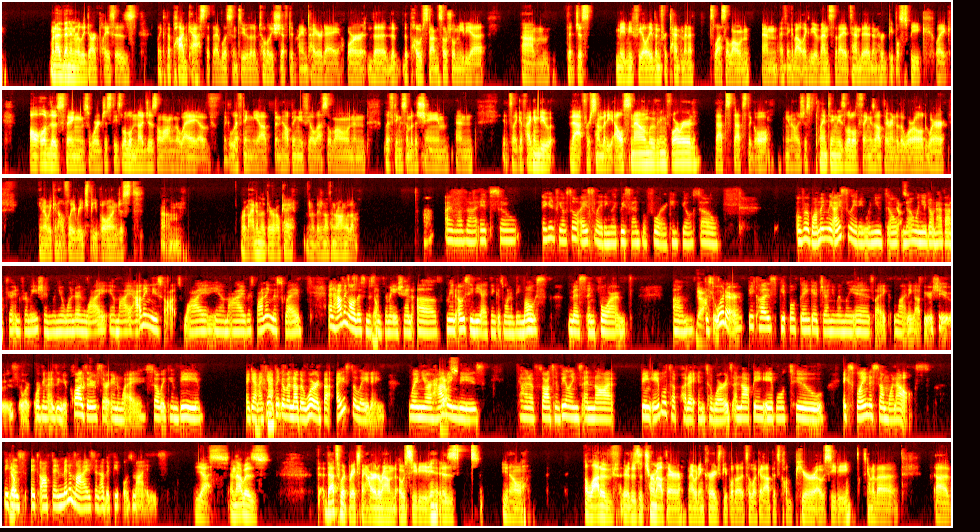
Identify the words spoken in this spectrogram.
when I've been in really dark places like the podcasts that I've listened to that have totally shifted my entire day or the the the post on social media um that just made me feel even for 10 minutes less alone. And i think about like the events that i attended and heard people speak like all of those things were just these little nudges along the way of like lifting me up and helping me feel less alone and lifting some of the shame. And it's like if i can do that for somebody else now moving forward that's that's the goal you know is just planting these little things out there into the world where you know we can hopefully reach people and just um, remind them that they're okay and that there's nothing wrong with them. I love that. It's so, it can feel so isolating. Like we said before, it can feel so overwhelmingly isolating when you don't yes. know, when you don't have accurate information, when you're wondering, why am I having these thoughts? Why am I responding this way? And having all this misinformation yep. of, I mean, OCD, I think, is one of the most misinformed um, yeah. disorder because people think it genuinely is like lining up your shoes or organizing your closet a certain way. So it can be, again, I can't mm-hmm. think of another word, but isolating when you're having yes. these kind of thoughts and feelings and not being able to put it into words and not being able to explain to someone else because yep. it's often minimized in other people's minds. Yes. And that was that's what breaks my heart around OCD is you know a lot of there, there's a term out there and I would encourage people to to look it up. It's called pure OCD. It's kind of a uh,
